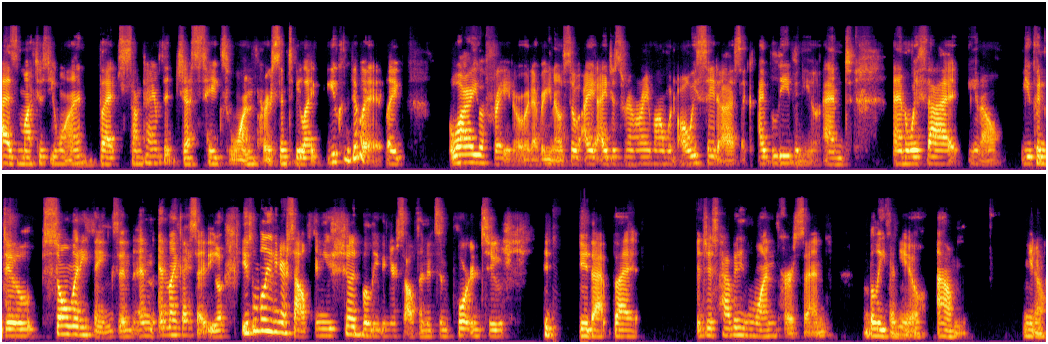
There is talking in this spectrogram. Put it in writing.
as much as you want, but sometimes it just takes one person to be like, you can do it. Like, why are you afraid or whatever, you know? So I, I just remember my mom would always say to us, like, I believe in you. And and with that, you know, you can do so many things. And and and like I said, you know, you can believe in yourself and you should believe in yourself. And it's important to to do that. But just having one person believe in you um you know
